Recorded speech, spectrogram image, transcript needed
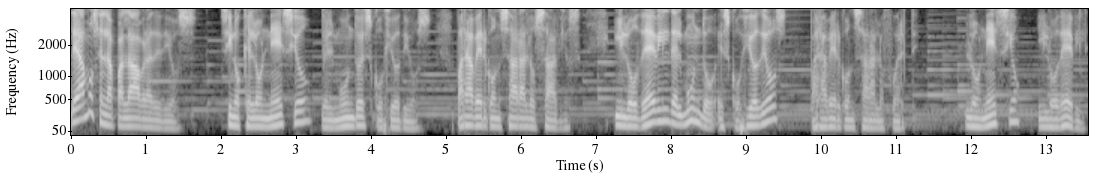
Leamos en la palabra de Dios, sino que lo necio del mundo escogió Dios para avergonzar a los sabios, y lo débil del mundo escogió Dios para avergonzar a lo fuerte. Lo necio y lo débil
